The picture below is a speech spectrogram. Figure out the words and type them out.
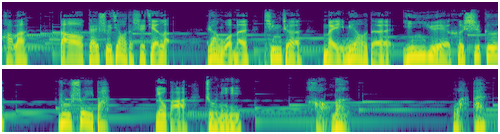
好了，到该睡觉的时间了，让我们听着美妙的音乐和诗歌入睡吧。优爸祝你好梦，晚安。《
